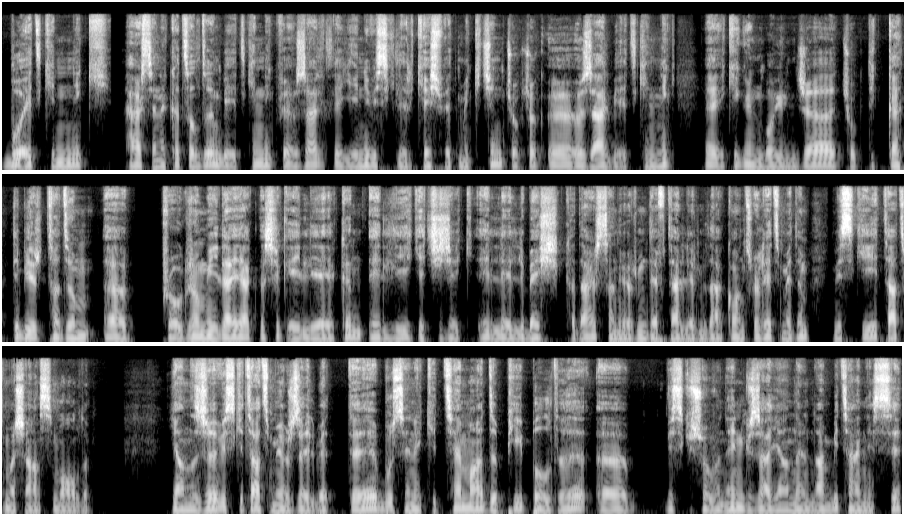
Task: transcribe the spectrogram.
Bu etkinlik her sene katıldığım bir etkinlik ve özellikle yeni viskileri keşfetmek için çok çok e, özel bir etkinlik. E, iki gün boyunca çok dikkatli bir tadım e, programıyla yaklaşık 50'ye yakın 50'yi geçecek 50-55 kadar sanıyorum defterlerimi daha kontrol etmedim. Viskiyi tatma şansım oldu. Yalnızca viski tatmıyoruz elbette. Bu seneki tema The People'dı. E, Whiskey Show'un en güzel yanlarından bir tanesi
